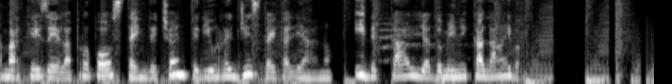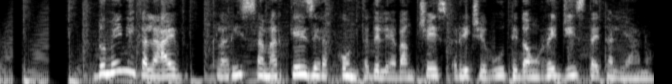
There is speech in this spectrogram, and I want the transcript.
Marchese e la proposta indecente di un regista italiano, i dettagli a Domenica Live. Domenica Live, Clarissa Marchese racconta delle avances ricevute da un regista italiano.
